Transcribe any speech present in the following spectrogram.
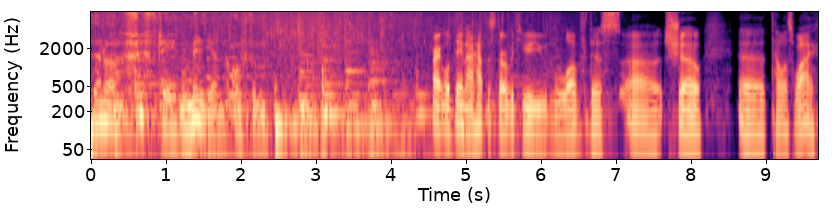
There are 50 million of them. All right, well, Dana, I have to start with you. You love this uh, show. Uh, tell us why.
